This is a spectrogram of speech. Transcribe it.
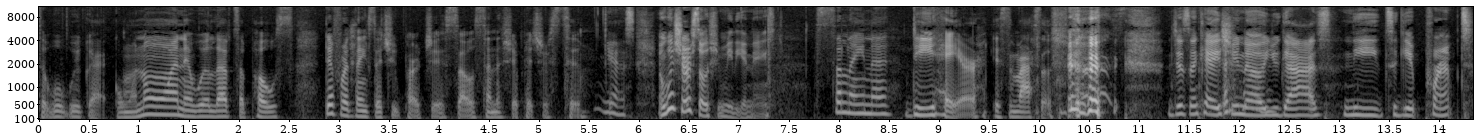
to what we've got going on, and we'd love to post different things that you purchase. So, send us your pictures too. Yes. And what's your social media name? Selena D Hair is my social. Just in case you know you guys need to get primped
